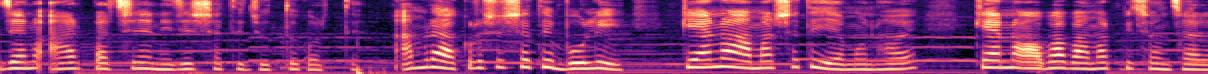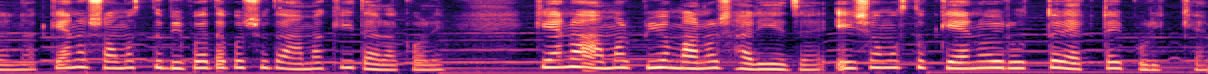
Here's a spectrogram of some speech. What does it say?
যেন আর পারছি না নিজের সাথে যুদ্ধ করতে। আমরা আক্রোশের সাথে বলি, কেন আমার সাথে এমন হয়? কেন অভাব আমার পিছন ছাড়ে না? কেন সমস্ত বিপদ আপদ শুধু আমাকেই তারা করে? কেন আমার প্রিয় মানুষ হারিয়ে যায়? এই সমস্ত কেন এর উত্তর একটাই পরীক্ষা।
